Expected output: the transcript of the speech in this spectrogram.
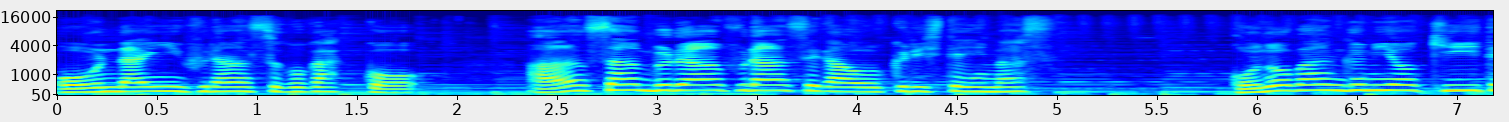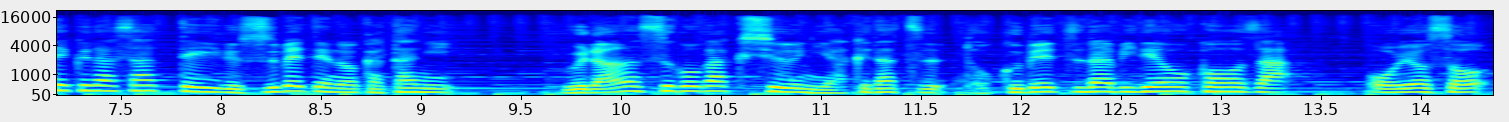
オンラインフランス語学校、アンサンブル・アン・フランセがお送りしています。この番組を聞いてくださっているすべての方に、フランス語学習に役立つ特別なビデオ講座、およそ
